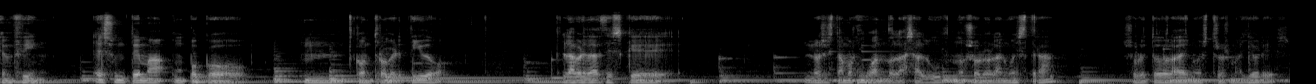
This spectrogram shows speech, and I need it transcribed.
En fin, es un tema un poco mm, controvertido. La verdad es que nos estamos jugando la salud, no solo la nuestra, sobre todo la de nuestros mayores,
